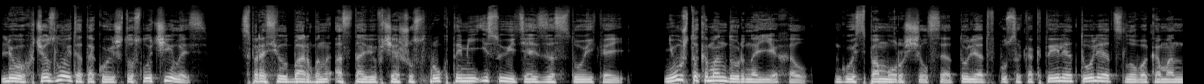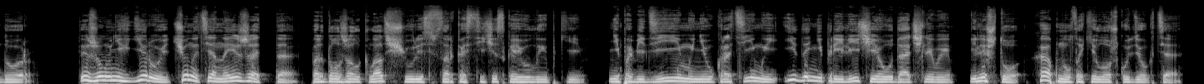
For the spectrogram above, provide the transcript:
«Лех, чё злой-то такой, что случилось?» – спросил бармен, оставив чашу с фруктами и суетясь за стойкой. «Неужто командор наехал?» Гость поморщился, то ли от вкуса коктейля, то ли от слова «командор». «Ты же у них герой, чё на тебя наезжать-то?» – продолжал Клад, щурясь в саркастической улыбке. «Непобедимый, неукротимый и до неприличия удачливый. Или что, хапнул таки ложку дегтя?»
